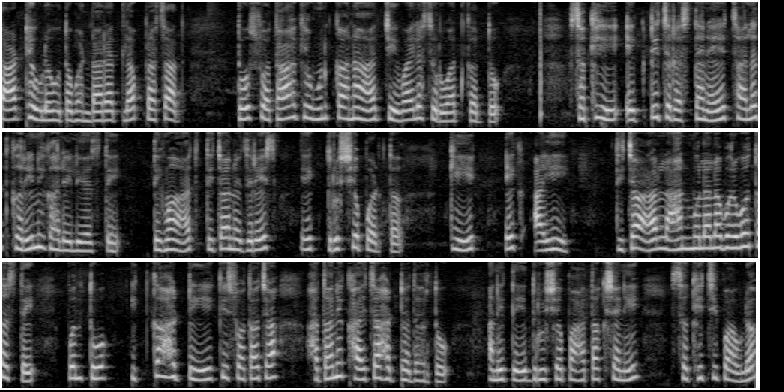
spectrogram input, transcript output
ताट ठेवलं होतं भंडाऱ्यातला प्रसाद तो स्वतः घेऊन कान्हा जेवायला सुरुवात करतो. सखी एकटीच रस्त्याने चालत घरी निघालेली असते. तेव्हाच तिच्या नजरेस एक दृश्य पडतं की एक आई तिच्या लहान मुलाला भरवत असते पण तो इतका हट्टी की स्वतःच्या हाताने खायचा हट्ट धरतो आणि ते दृश्य पाहता क्षणी सखीची पावलं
